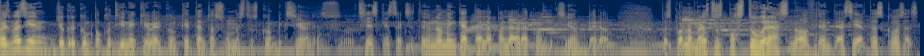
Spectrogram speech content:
pues más bien yo creo que un poco tiene que ver con qué tanto asumes tus convicciones, si es que esto existe. No me encanta la palabra convicción, pero pues por lo menos tus posturas, ¿no? Frente a ciertas cosas.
